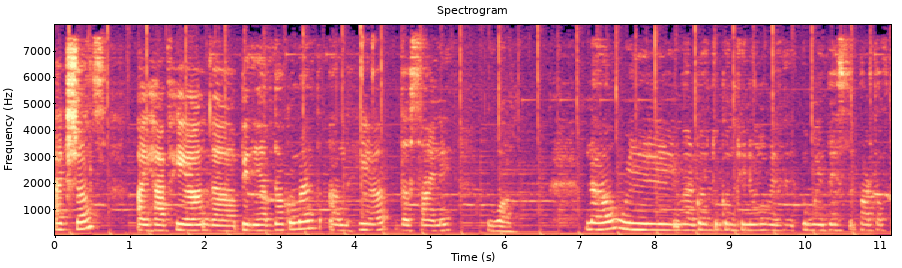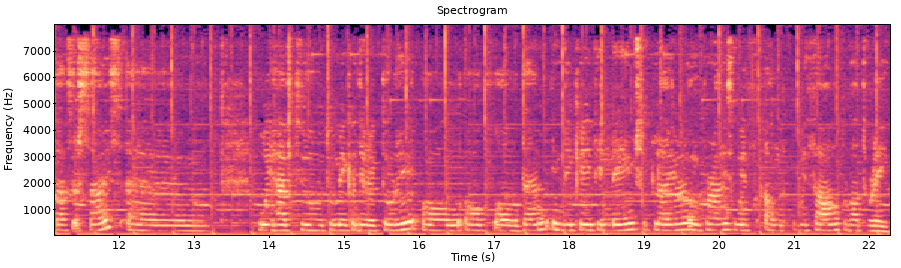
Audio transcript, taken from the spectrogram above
actions I have here the PDF document and here the signing one now we, we are going to continue with, with this part of the exercise um, we have to, to make a directory of, of, of them indicating name, supplier and price with um, without VAT rate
